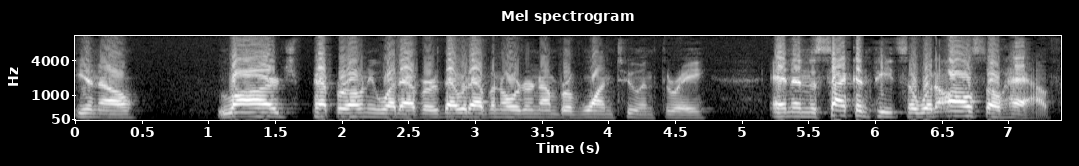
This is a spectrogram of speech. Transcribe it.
you know, large, pepperoni, whatever, that would have an order number of one, two, and three. And then the second pizza would also have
